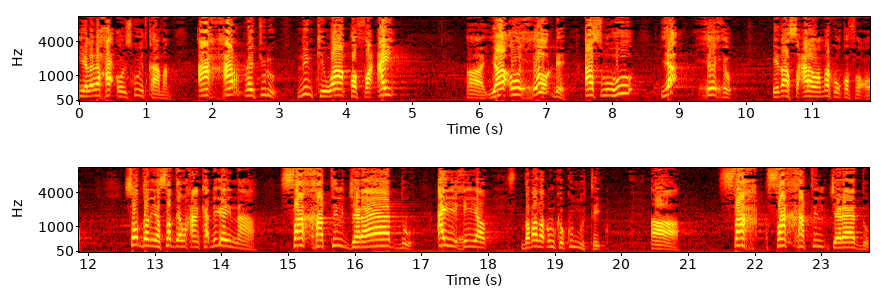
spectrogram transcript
iyo laba xa oo isku idqaaman. Axa rajulu ninkii waa qofacay. Yauxu dheh asluhu xuxu idaa sacala waa markuu qofoco soddon iyo saddex waxaan ka dhigaynaa sakhatiljaradu ayxiya dabada dhulka ku mutay. Sakhatiljaradu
